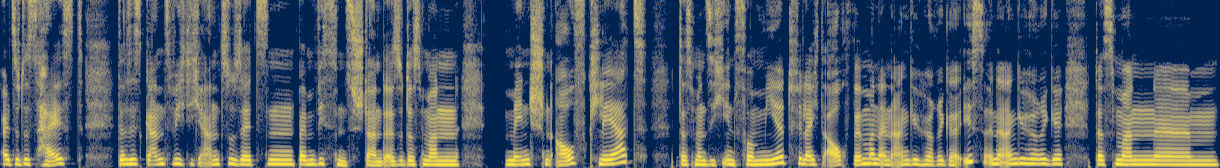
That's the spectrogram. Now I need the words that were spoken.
Also das heißt, das ist ganz wichtig anzusetzen beim Wissensstand, also dass man Menschen aufklärt, dass man sich informiert, vielleicht auch, wenn man ein Angehöriger ist, eine Angehörige, dass man ähm,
